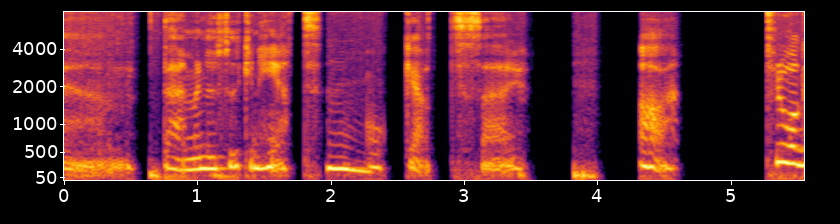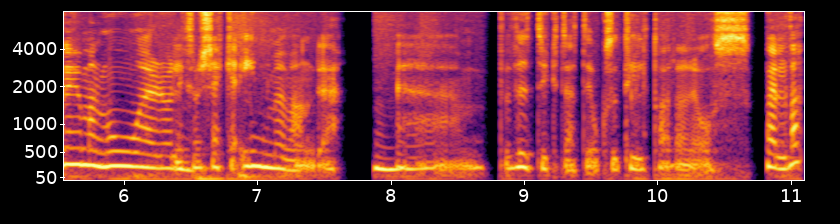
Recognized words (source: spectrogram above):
eh, det här med nyfikenhet mm. och att så här, ja, fråga hur man mår och liksom checka in med varandra. Mm. Eh, för vi tyckte att det också tilltalade oss själva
